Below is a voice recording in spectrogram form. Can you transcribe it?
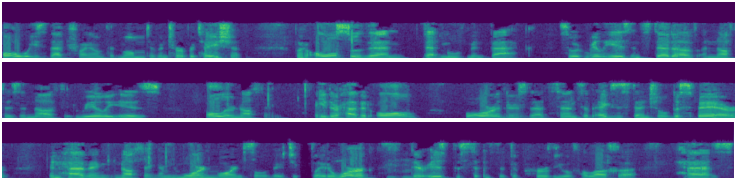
always that triumphant moment of interpretation, but also then that movement back. So it really is, instead of enough is enough, it really is all or nothing either have it all or there's that sense of existential despair in having nothing. I mean, more and more in Soloveitchik's later work, mm-hmm. there is the sense that the purview of halacha has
